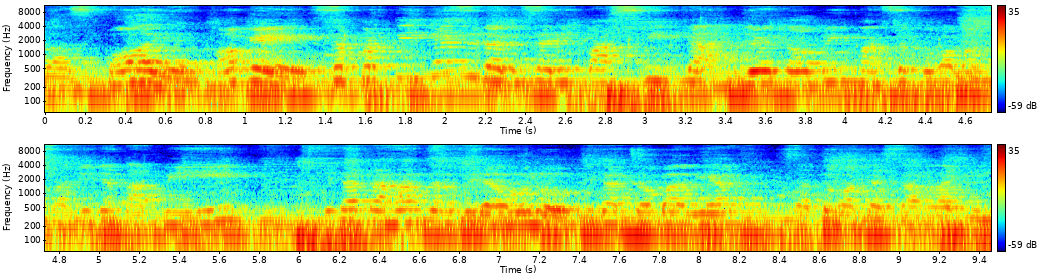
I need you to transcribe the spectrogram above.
1118 poin. Oke, sepertinya sudah bisa dipastikan Joy Tobing masuk ke babak selanjutnya tapi kita tahan terlebih dahulu. Kita coba lihat satu kontestan lagi.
